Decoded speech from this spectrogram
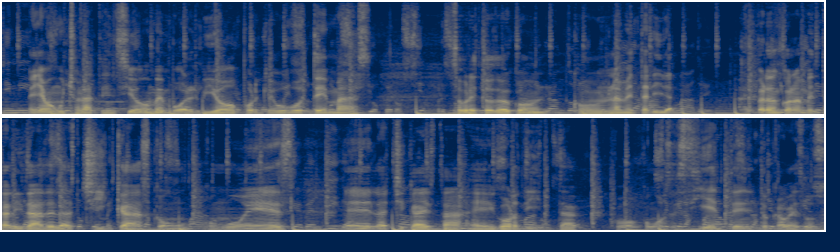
me llamó mucho la atención, me envolvió porque hubo temas, sobre todo con, la mentalidad. perdón, con la mentalidad de las chicas, cómo, cómo es eh, la chica esta eh, gordita, cómo, se siente, tocaba esos,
